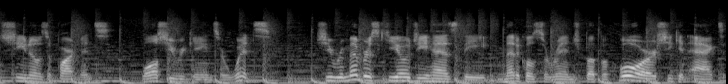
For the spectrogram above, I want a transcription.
Shino's apartments while she regains her wits. She remembers Kyoji has the medical syringe, but before she can act,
